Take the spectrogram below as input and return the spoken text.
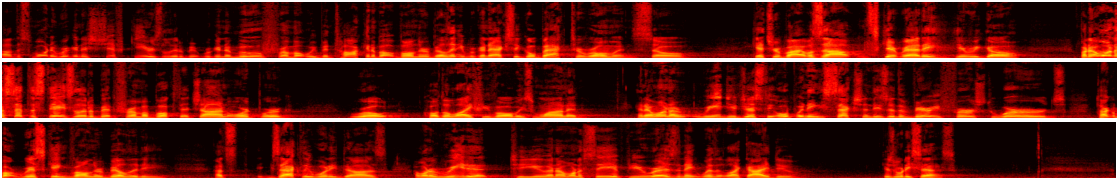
Uh, this morning, we're going to shift gears a little bit. We're going to move from what we've been talking about, vulnerability. We're going to actually go back to Romans. So get your Bibles out. Let's get ready. Here we go. But I want to set the stage a little bit from a book that John Ortberg wrote called The Life You've Always Wanted. And I want to read you just the opening section. These are the very first words. Talk about risking vulnerability. That's exactly what he does. I want to read it to you, and I want to see if you resonate with it like I do. Here's what he says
